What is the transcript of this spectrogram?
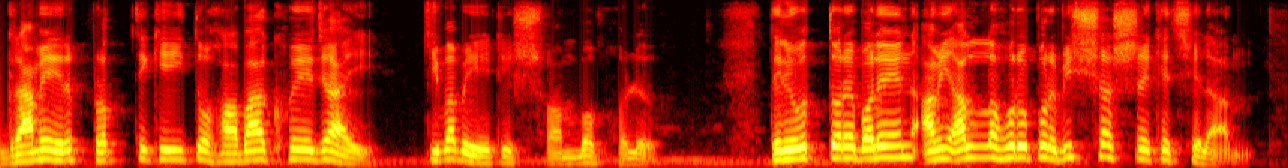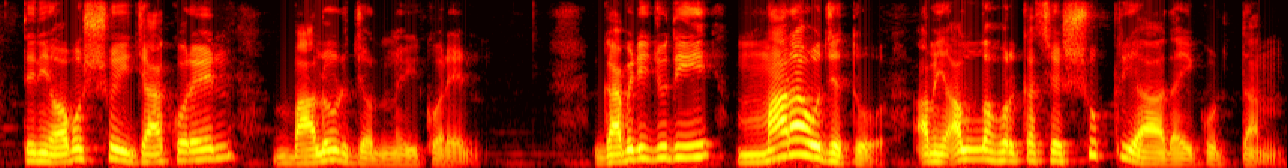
গ্রামের প্রত্যেকেই তো হবাক হয়ে যায়, কীভাবে এটি সম্ভব হলো? তিনি উত্তরে বলেন, আমি আল্লাহর উপর বিশ্বাস রেখেছিলাম। তিনি অবশ্যই যা করেন বালুর জন্যই করেন। গাভীটি যদি মারাও যেত, আমি আল্লাহর কাছে শুক্রিয়া আদায় করতাম।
